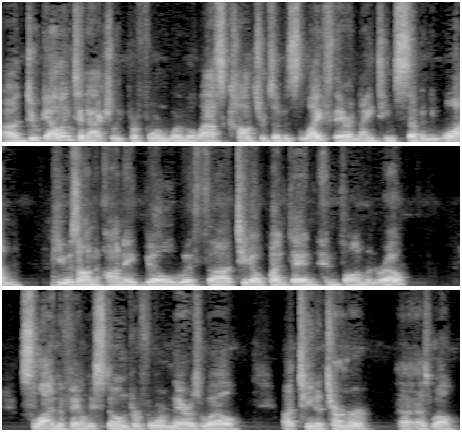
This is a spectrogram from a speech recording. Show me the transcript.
Uh, Duke Ellington actually performed one of the last concerts of his life there in 1971. He was on on a bill with uh, Tito Puente and, and Vaughn Monroe. Sly and the Family Stone performed there as well. Uh, Tina Turner uh, as well.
